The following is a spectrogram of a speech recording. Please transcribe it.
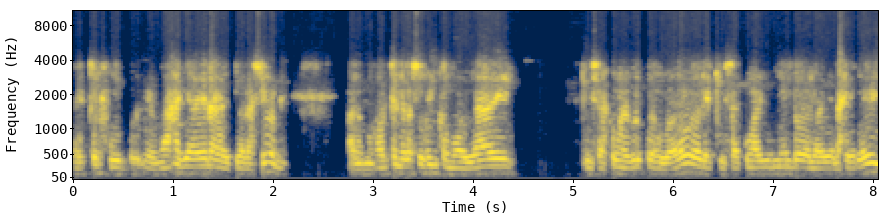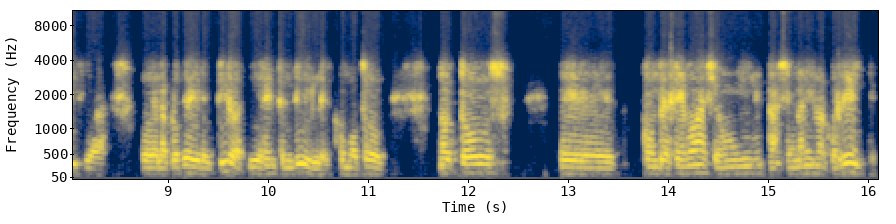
esto es fútbol, más allá de las declaraciones. A lo mejor tendrá sus incomodidades quizás con el grupo de jugadores, quizás con algún miembro de la, de la gerencia o de la propia directiva, y es entendible, como todo. No todos eh, convergemos hacia, un, hacia una misma corriente.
